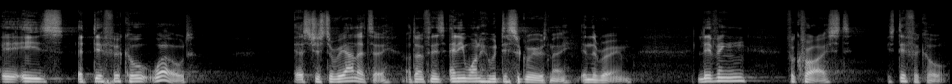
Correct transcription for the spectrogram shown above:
it is a difficult world. It's just a reality. I don't think there's anyone who would disagree with me in the room. Living for Christ is difficult.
